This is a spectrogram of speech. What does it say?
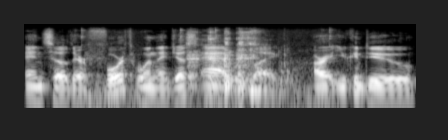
And so their fourth one they just add was like, all right, you can do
